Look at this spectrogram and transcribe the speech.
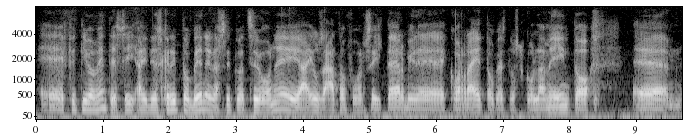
Eh, effettivamente sì, hai descritto bene la situazione e hai usato forse il termine corretto, questo scollamento. Eh,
